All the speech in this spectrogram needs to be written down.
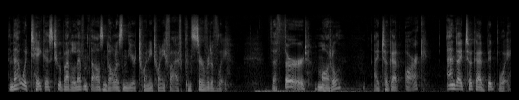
And that would take us to about $11,000 in the year 2025 conservatively. The third model, I took out ARK and I took out BitBoy.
